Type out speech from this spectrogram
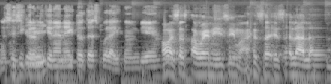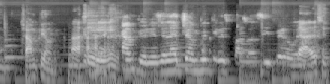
No sé si creo que tiene anécdotas por ahí también. Oh, esa está buenísima. Esa, esa es la, la champion. Sí. La champion, esa es la champion que les pasó así, pero bueno. Claro, sí.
